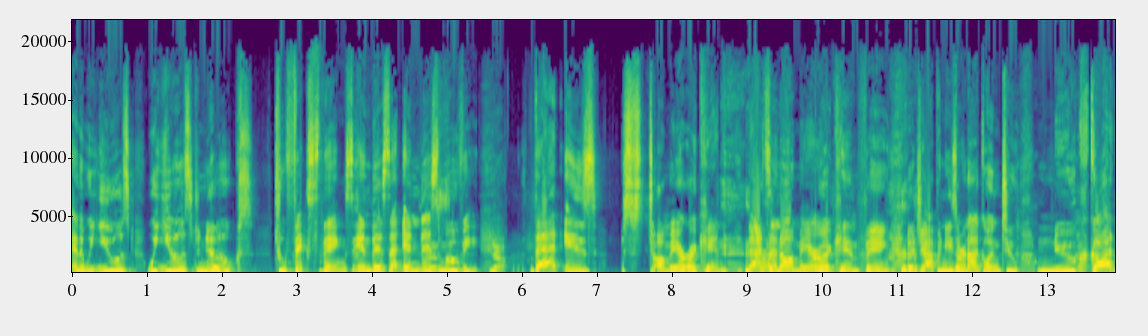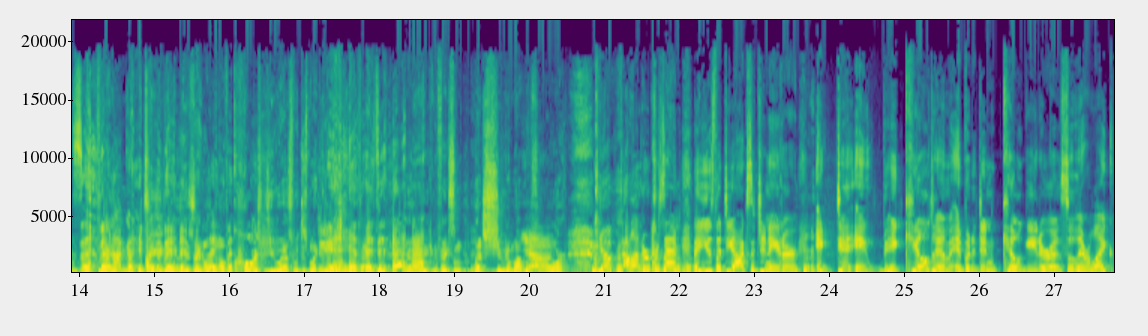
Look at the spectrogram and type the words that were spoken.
And then we used we used nukes to fix things in this in this Yes. movie. Yeah. That is st- American. That's an American thing. The Japanese are not going to nuke gods. They're not going to do I immediately this. was like, oh, Like, of course the U.S. would just be like, Yeah, oh, look, I- that's it. you know, we can fix them. Let's shoot them up Yeah. with some more. yep, hundred percent. They used the deoxygenator. It did. It it killed him, but it didn't kill Ghidorah. So they're like,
